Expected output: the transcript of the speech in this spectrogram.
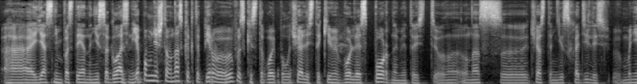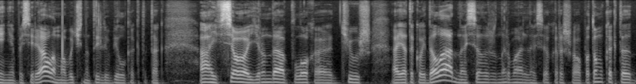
А, я с ним постоянно не согласен. Я помню, что у нас как-то первые выпуски с тобой получались такими более спорными, то есть у, у нас э, часто не сходились мнения по сериалам, обычно ты любил как-то так, ай, все, ерунда, плохо, чушь, а я такой, да ладно, все уже нормально, все хорошо, а потом как-то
